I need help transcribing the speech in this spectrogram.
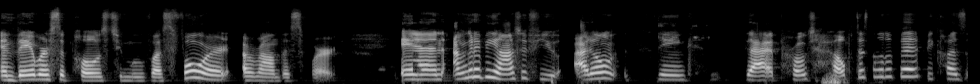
and they were supposed to move us forward around this work. And I'm going to be honest with you, I don't think that approach helped us a little bit because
